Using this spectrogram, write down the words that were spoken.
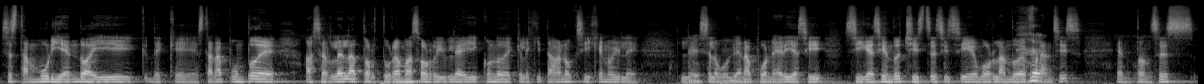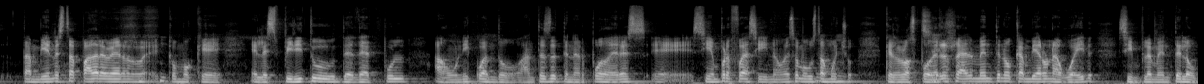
se está muriendo ahí, de que están a punto de hacerle la tortura más horrible ahí con lo de que le quitaban oxígeno y le, le- se lo volvían a poner y así. Sigue haciendo chistes y sigue burlando de Francis. Entonces, también está padre ver eh, como que el espíritu de Deadpool, aun y cuando antes de tener poderes, eh, siempre fue así, ¿no? Eso me gusta mucho. Que los poderes Sí. realmente no cambiaron a Wade, simplemente lo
